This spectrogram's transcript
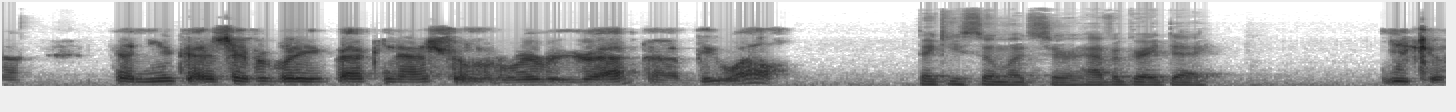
uh, and you guys, everybody back in Nashville or wherever you're at, uh, be well. Thank you so much, sir. Have a great day. You too.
